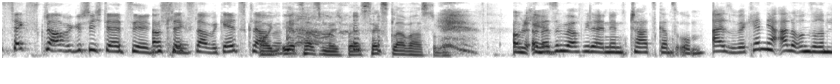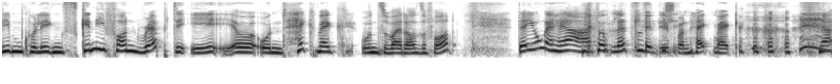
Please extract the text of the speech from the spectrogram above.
Sexsklave-Geschichte erzählen. Nicht Okay. Sexsklave, Oh, Geldsklave. jetzt hast du mich. Bei Sexsklave hast du mich. Und, Okay. und da sind wir auch wieder in den Charts ganz oben. Also, wir kennen ja alle unseren lieben Kollegen Skinny von rap.de und Hackmack und so weiter und so fort. Der junge Herr hat letztens Kennt ihr von Hackmack? na,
